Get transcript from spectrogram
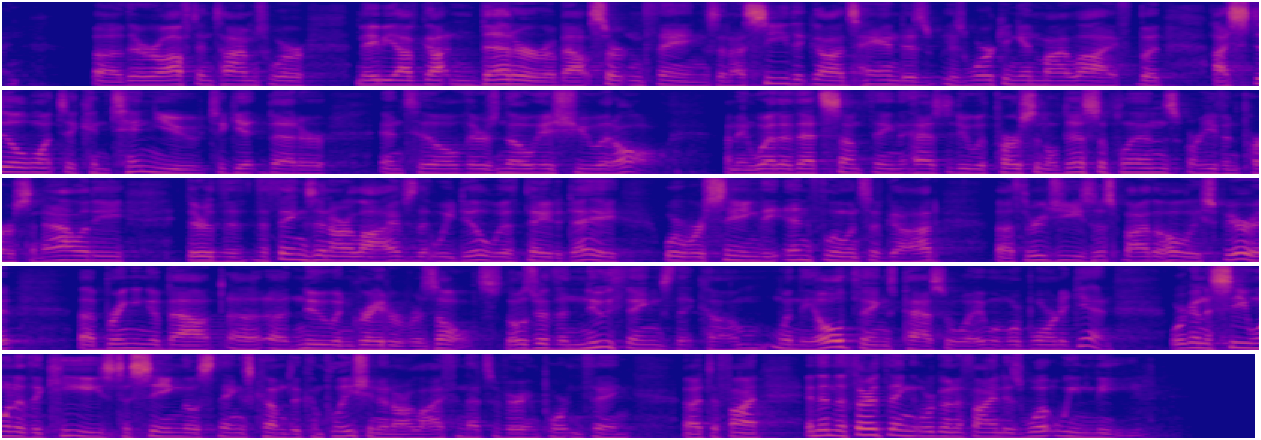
Uh, there are often times where maybe I've gotten better about certain things and I see that God's hand is, is working in my life, but I still want to continue to get better until there's no issue at all. I mean, whether that's something that has to do with personal disciplines or even personality, they're the, the things in our lives that we deal with day to day where we're seeing the influence of God uh, through Jesus by the Holy Spirit uh, bringing about uh, uh, new and greater results. Those are the new things that come when the old things pass away when we're born again. We're going to see one of the keys to seeing those things come to completion in our life, and that's a very important thing uh, to find. And then the third thing that we're going to find is what we need.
